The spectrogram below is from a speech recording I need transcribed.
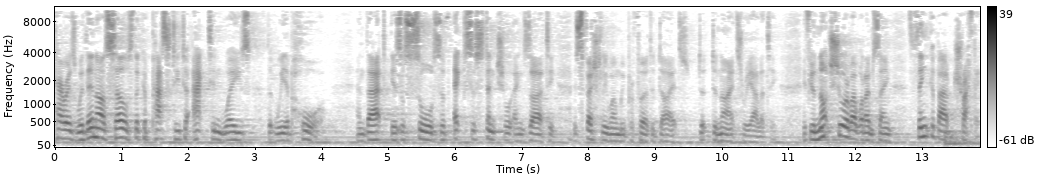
carries within ourselves the capacity to act in ways that we abhor. And that is a source of existential anxiety, especially when we prefer to deny its reality. If you're not sure about what I'm saying, think about traffic.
